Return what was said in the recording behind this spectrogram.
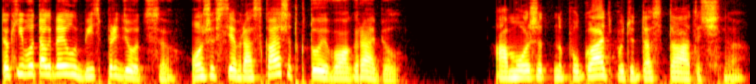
Так его тогда и убить придется. Он же всем расскажет, кто его ограбил. А может, напугать будет достаточно,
